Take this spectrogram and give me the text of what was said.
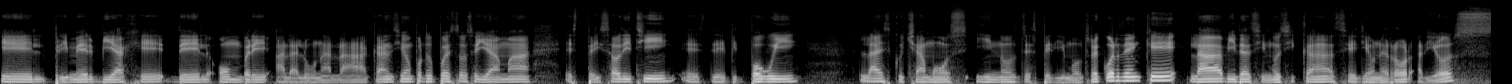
el primer viaje del hombre a la luna. La canción, por supuesto, se llama Space Oddity, es de David Bowie. La escuchamos y nos despedimos. Recuerden que la vida sin música sería un error. Adiós.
